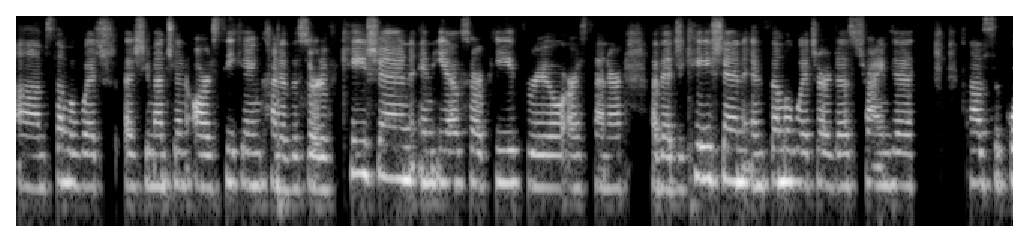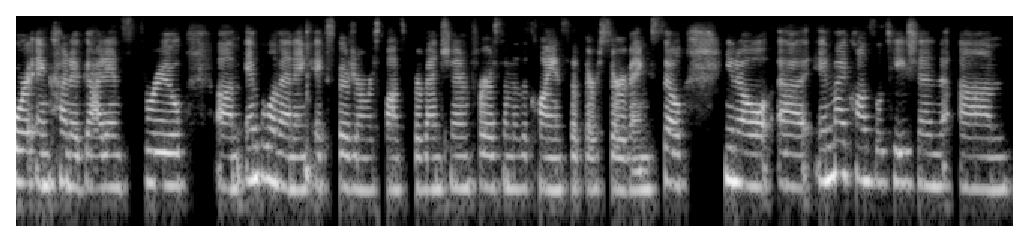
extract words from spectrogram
um, some of which, as she mentioned, are seeking kind of the certification in EXRP through our Center of Education, and some of which are just trying to have support and kind of guidance through um, implementing exposure and response prevention for some of the clients that they're serving. So, you know, uh, in my consultation, um,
